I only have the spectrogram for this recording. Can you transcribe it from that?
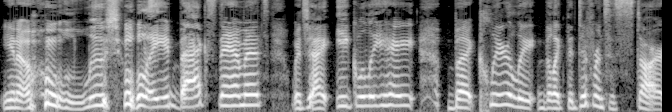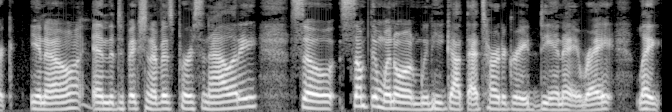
you know loose, laid back Stamets, which I equally hate. But clearly, like the difference is stark, you know, in the depiction of his personality. So something went on when he got that tardigrade DNA, right? Like.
